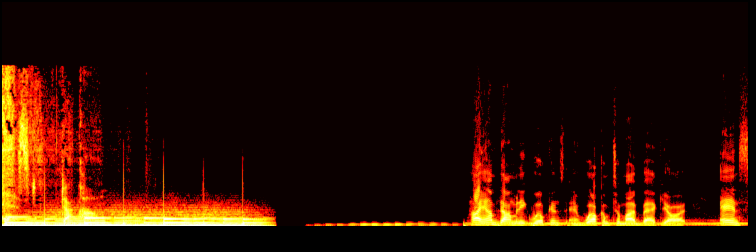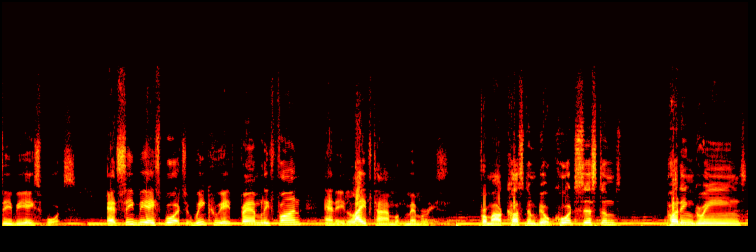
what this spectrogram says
pest.com. Hi, I'm Dominique Wilkins, and welcome to my backyard and CBA Sports. At CBA Sports, we create family fun and a lifetime of memories. From our custom built court systems, putting greens,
